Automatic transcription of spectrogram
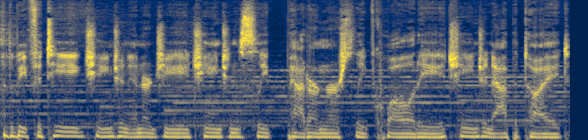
There'll be fatigue, change in energy, change in sleep pattern or sleep quality, change in appetite,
